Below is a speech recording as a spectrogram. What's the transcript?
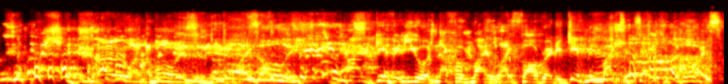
I only want the boys. The boys only. I've given you enough of my life already. Give me my two seconds with the boys.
